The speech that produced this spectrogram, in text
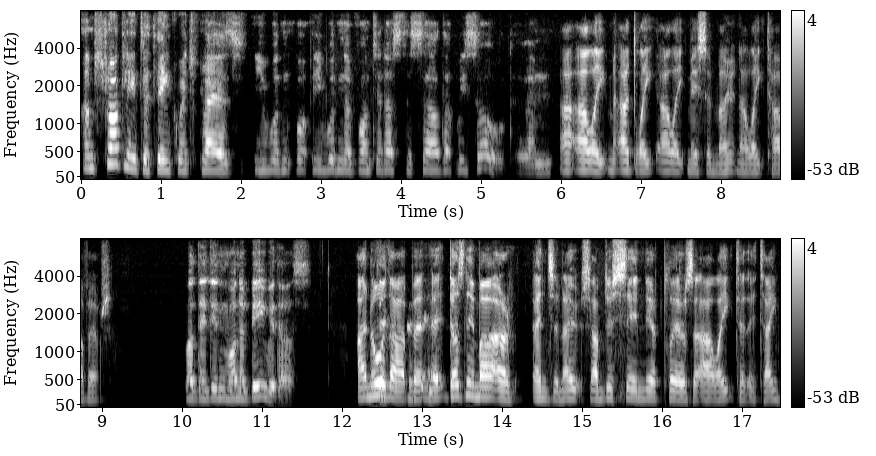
I'm struggling to think which players you wouldn't you wouldn't have wanted us to sell that we sold. Um, I, I like I'd like I like Mason Mount and I liked Havertz. But they didn't want to be with us. I know that, but it doesn't matter ins and outs. I'm just saying they're players that I liked at the time.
